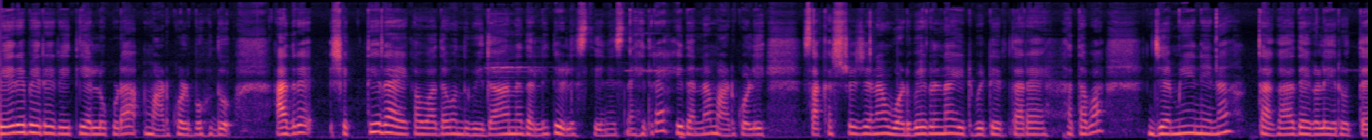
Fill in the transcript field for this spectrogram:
ಬೇರೆ ಬೇರೆ ರೀತಿಯಲ್ಲೂ ಕೂಡ ಮಾಡಿಕೊಳ್ಬಹುದು. ಆದರೆ ಶಕ್ತಿದಾಯಕವಾದ ಒಂದು ವಿಧಾನದಲ್ಲಿ ತಿಳಿಸ್ತೀನಿ ಸ್ನೇಹಿತರೆ, ಇದನ್ನು ಮಾಡ್ಕೊಳ್ಳಿ. ಸಾಕಷ್ಟು ಜನ ಒಡವೆಗಳನ್ನ ಇಟ್ಬಿಟ್ಟಿರ್ತಾರೆ ಅಥವಾ ಜಮೀನಿನ ತಗಾದೆಗಳಿರುತ್ತೆ.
